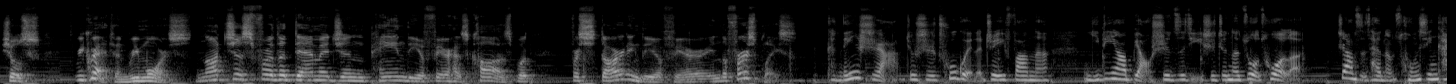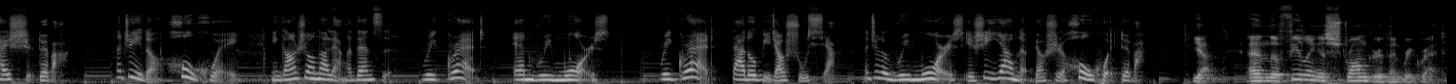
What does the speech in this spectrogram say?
shows regret and remorse, not just for the damage and pain the affair has caused, but for starting the affair in the first place. 肯定是啊，就是出轨的这一方呢，一定要表示自己是真的做错了，这样子才能重新开始，对吧？那这里的后悔，你刚刚是用到两个单词 regret and remorse。regret 大家都比较熟悉啊，那这个 remorse 也是一样的，表示后悔，对吧？ Yeah, and the feeling is stronger than regret.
